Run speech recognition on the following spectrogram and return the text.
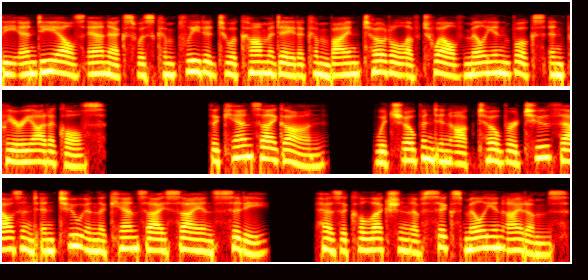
the NDL's annex was completed to accommodate a combined total of 12 million books and periodicals. The Kansai-kan, which opened in October 2002 in the Kansai Science City, has a collection of 6 million items.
